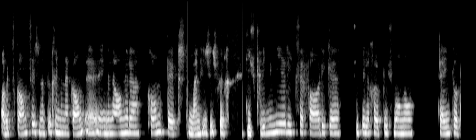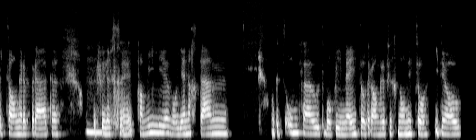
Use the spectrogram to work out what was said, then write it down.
Aber das Ganze ist natürlich in einem, äh, in einem anderen Kontext. Manchmal ist vielleicht Diskriminierungserfahrungen sind vielleicht etwas, was noch das eine oder das andere prägen. Mhm. Oder vielleicht äh, die Familie, die je nachdem, oder das Umfeld, wo bei dem einen oder anderen vielleicht noch nicht so ideal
